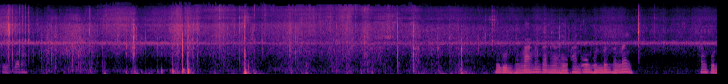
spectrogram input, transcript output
ถูกป่ะให้รุ่นแข็งแรงนั่งกันครับให้พันองค์คนเบิ่งข้างใน ข้างคน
